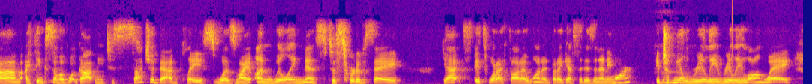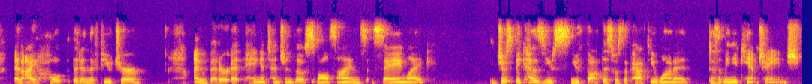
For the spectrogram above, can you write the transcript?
um, I think some of what got me to such a bad place was my unwillingness to sort of say, yeah, it's, it's what I thought I wanted, but I guess it isn't anymore. It took me a really, really long way. And I hope that in the future, I'm better at paying attention to those small signs, saying, like, just because you you thought this was the path you wanted doesn't mean you can't change.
